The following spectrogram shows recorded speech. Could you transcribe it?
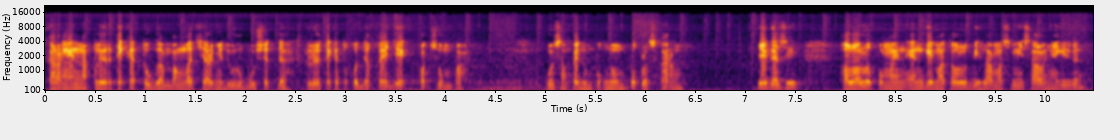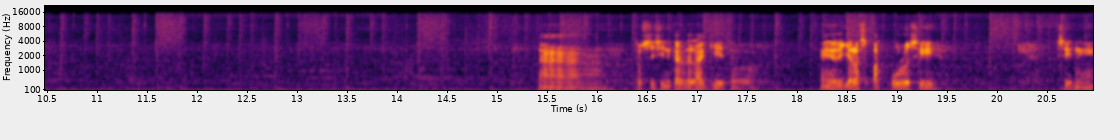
sekarang enak clear ticket tuh gampang banget caranya dulu buset dah. Clear ticket tuh udah kayak jackpot sumpah. Gue sampai numpuk-numpuk loh sekarang. Ya gak sih? Kalau lo pemain endgame atau lebih lama semisalnya gitu kan. Nah terus di sini kan ada lagi itu nah, ini udah jelas 40 sih. Di sini.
